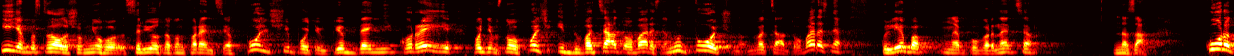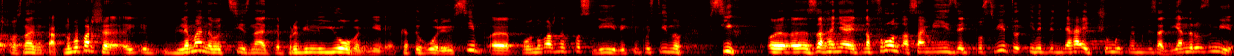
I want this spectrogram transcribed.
І якби сказали, що в нього серйозна конференція в Польщі, потім в Південній Кореї, потім знову в Польщі. І 20 вересня, ну точно 20 вересня, Кулєба повернеться назад. Коротко, знаєте так. Ну, по-перше, е, для мене оці, знаєте, привілейовані категорії осіб, е, повноважних послів, які постійно всіх е, заганяють на фронт, а самі їздять по світу і не підлягають чомусь мобілізації. Я не розумію.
